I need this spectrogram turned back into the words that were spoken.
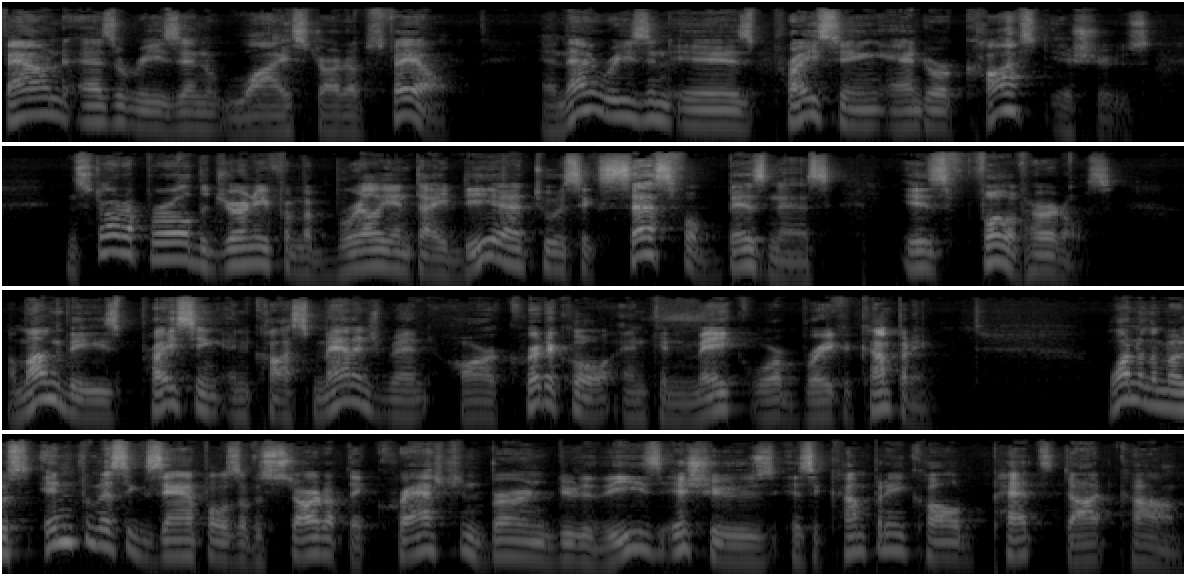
found as a reason why startups fail. And that reason is pricing and or cost issues. In startup world, the journey from a brilliant idea to a successful business is full of hurdles. Among these, pricing and cost management are critical and can make or break a company. One of the most infamous examples of a startup that crashed and burned due to these issues is a company called Pets.com.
